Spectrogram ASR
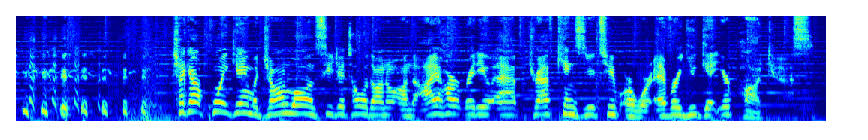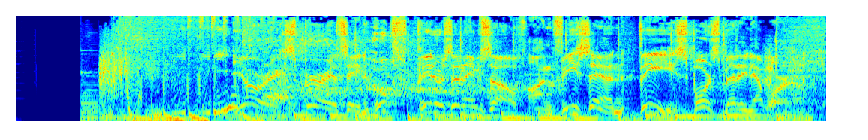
Check out Point Game with John Wall and CJ Toledano on the iHeartRadio app, DraftKings YouTube, or wherever you get your podcasts. You're experiencing Hoops Peterson himself on VSIN, the Sports Betting Network.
